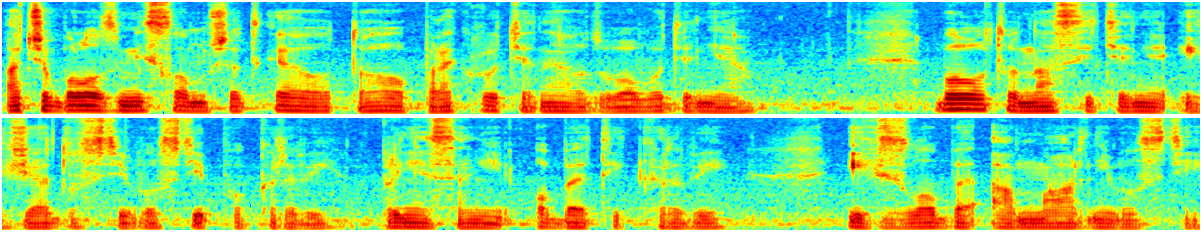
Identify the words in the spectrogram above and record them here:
a čo bolo zmyslom všetkého toho prekrúteného dôvodenia. Bolo to nasytenie ich žiadostivosti po krvi, prinesení obety krvi, ich zlobe a márnivosti,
